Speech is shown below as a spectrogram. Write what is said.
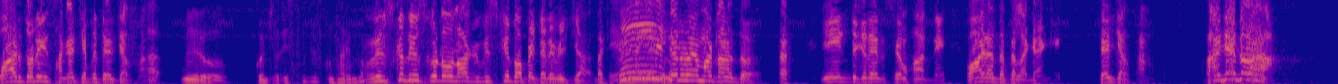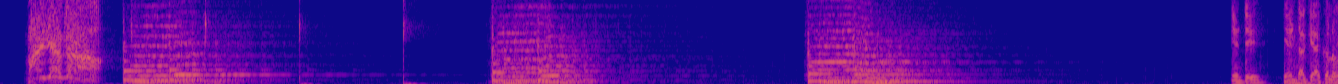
వాడితో ఈ సంగతి చెప్పి తెలిచేస్తా. ఆ, మీరు కొంచెం రిస్క్ తీసుకుంటున్నారేమో? రిస్క్ తీసుకోవడం నాకు విస్కీతో పెట్టిన విద్య. మాట్లాడద్దు. ఈ ఇంటికి నేను సింహాన్ని వాడంత పిల్లగాకి తేల్చేస్తాను. రాజేంద్ర! రాజేంద్ర! ఏంటి? ఏంటా కేకలు?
